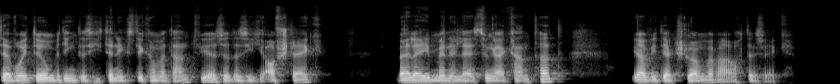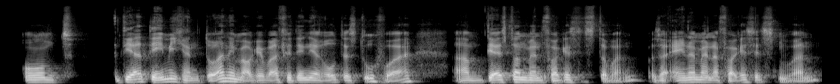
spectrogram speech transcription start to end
Der wollte unbedingt, dass ich der nächste Kommandant werde, also dass ich aufsteige, weil er eben meine Leistung erkannt hat. Ja, wie der gestorben war, war auch das weg. Und der, dem ich ein Dorn im Auge war, für den ich rotes Tuch war, ähm, der ist dann mein Vorgesetzter geworden, also einer meiner Vorgesetzten geworden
